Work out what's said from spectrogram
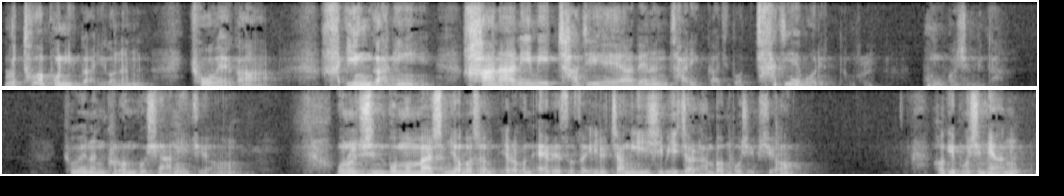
루터가 보니까 이거는 교회가 인간이 하나님이 차지해야 되는 자리까지도 차지해 버렸던 걸 본 것입니다. 교회는 그런 곳이 아니지요. 오늘 주신 본문 말씀 여보서 여러분 에베소서 1장 22절 한번 보십시오. 거기 보시면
